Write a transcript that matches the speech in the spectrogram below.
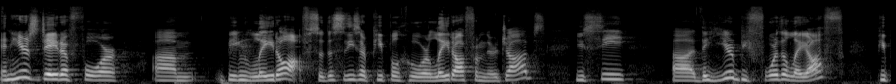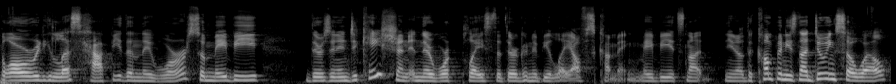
and here's data for um, being laid off. So this, these are people who are laid off from their jobs. You see uh, the year before the layoff, people are already less happy than they were. So maybe there's an indication in their workplace that there are going to be layoffs coming. Maybe it's not, you know, the company's not doing so well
